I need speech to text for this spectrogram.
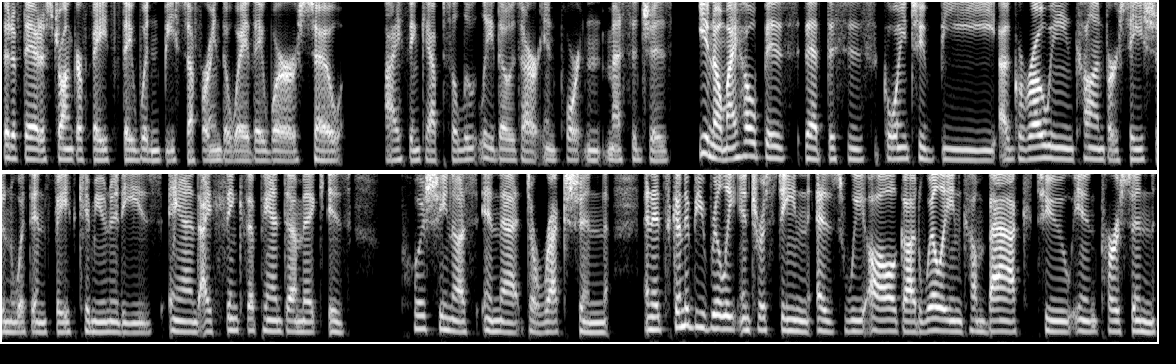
that if they had a stronger faith they wouldn't be suffering the way they were so i think absolutely those are important messages you know my hope is that this is going to be a growing conversation within faith communities and i think the pandemic is pushing us in that direction. And it's going to be really interesting as we all, God willing, come back to in person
